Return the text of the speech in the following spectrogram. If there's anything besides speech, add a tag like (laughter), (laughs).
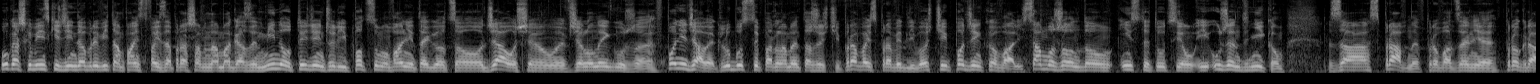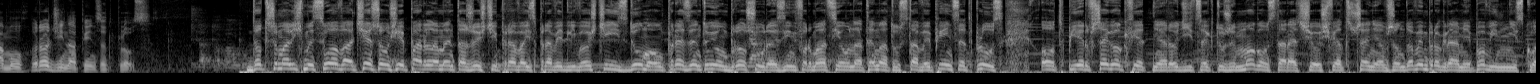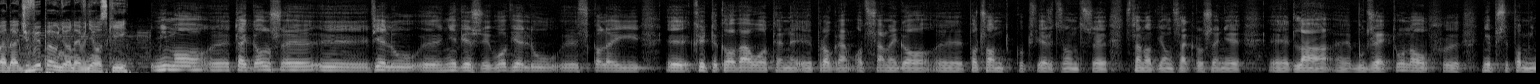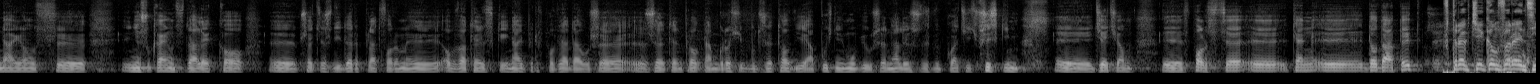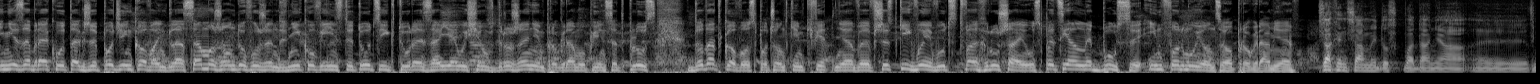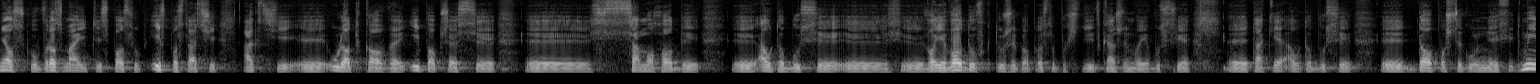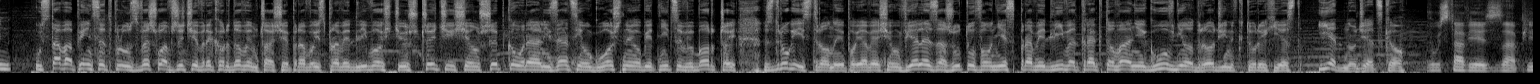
Łukasz Chybiński, dzień dobry, witam Państwa i zapraszam na magazyn Minął Tydzień, czyli podsumowanie tego, co działo się w Zielonej Górze. W poniedziałek lubuscy parlamentarzyści Prawa i Sprawiedliwości podziękowali samorządom, instytucjom i urzędnikom za sprawne wprowadzenie programu Rodzina 500+. Dotrzymaliśmy słowa, cieszą się parlamentarzyści Prawa i Sprawiedliwości i z dumą prezentują broszurę z informacją na temat ustawy 500. Od 1 kwietnia rodzice, którzy mogą starać się o świadczenia w rządowym programie, powinni składać wypełnione wnioski. Mimo y, tego, że y, wielu y, nie wierzyło, wielu z kolei krytykowało ten program od samego początku, twierdząc, że stanowią zagrożenie dla budżetu, no, nie przypominając, nie szukając daleko, y, przecież lider Platformy Obywatelskiej najpierw powiadał, że, że ten program grozi budżetowi, a później mówił, że należy wypłacić wszystkim y, dzieciom y, w Polsce ten dodatek. W trakcie konferencji nie zabrakło także podziękowań dla samorządów, urzędników i instytucji, które zajęły się wdrożeniem programu 500. Dodatkowo z początkiem kwietnia we wszystkich województwach ruszają specjalne busy informujące o programie. Zachęcamy do składania wniosków w rozmaity sposób i w postaci akcji e, ulotkowej i poprzez e, e, samochody, autobusy wojewodów, którzy po prostu puścili w każdym województwie takie autobusy do poszczególnych gmin. Ustawa 500 Plus weszła w życie w rekordowym czasie. Prawo i Sprawiedliwość szczyci się szybką realizacją głośnej obietnicy wyborczej. Z drugiej strony pojawia się wiele zarzutów o niesprawiedliwe traktowanie głównie od rodzin, w których jest jedno dziecko. W ustawie jest zapis,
